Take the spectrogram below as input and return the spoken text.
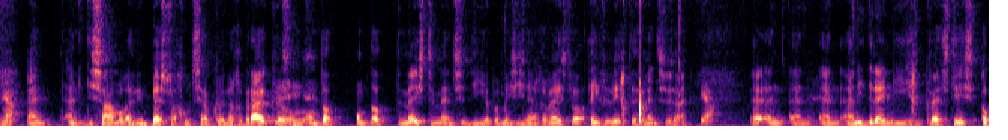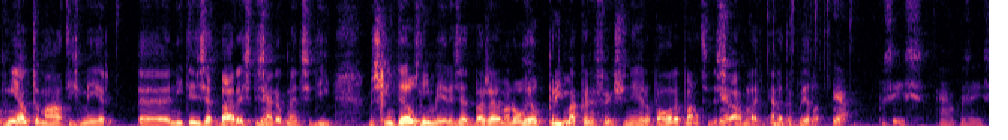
Ja. en, en die de samenleving best wel goed zou kunnen gebruiken, om, omdat, omdat de meeste mensen die op een missie zijn geweest wel evenwichtige mensen zijn. Ja. Eh, En, en, en, en iedereen die gekwetst is, ook niet automatisch meer eh, niet inzetbaar is. Er Ja. zijn ook mensen die misschien deels niet meer inzetbaar zijn, maar nog heel prima kunnen functioneren op allerlei plaatsen in de Ja. samenleving. En dat ook willen. Ja, precies. Ja, precies.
